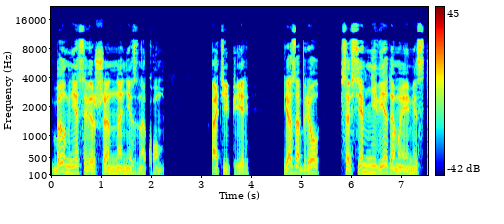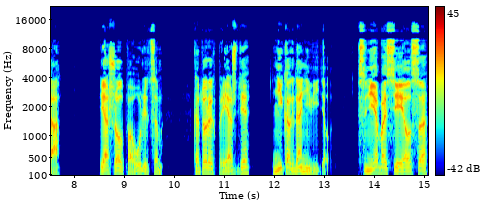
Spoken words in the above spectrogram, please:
был мне совершенно незнаком. А теперь я забрел в совсем неведомые места. Я шел по улицам, которых прежде никогда не видел. С неба сеялся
